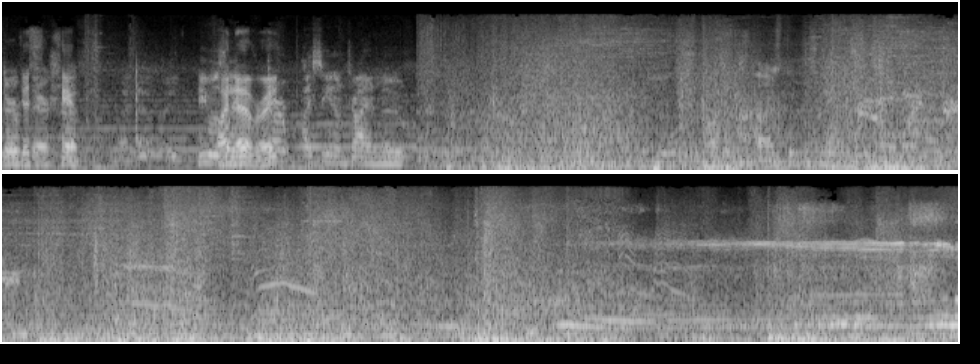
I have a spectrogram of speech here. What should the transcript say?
derped Yes, there, you can. Chef. He was I like, know, right? "Derp." I seen him try and move. I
